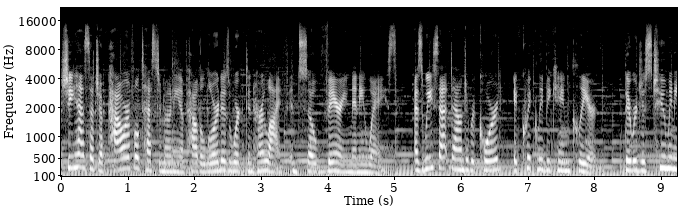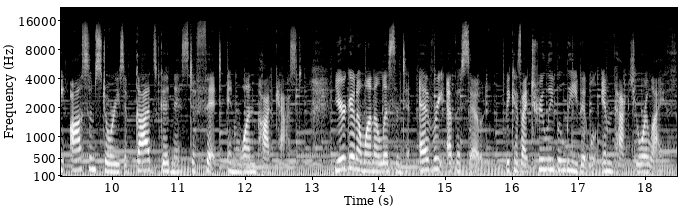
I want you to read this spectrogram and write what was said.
She has such a powerful testimony of how the Lord has worked in her life in so very many ways. As we sat down to record, it quickly became clear there were just too many awesome stories of God's goodness to fit in one podcast. You're going to want to listen to every episode because I truly believe it will impact your life.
